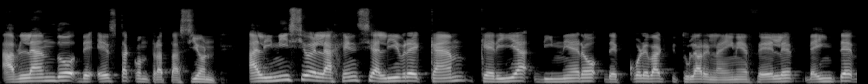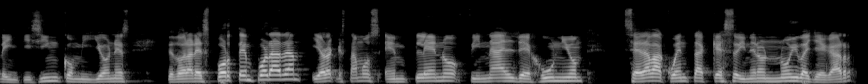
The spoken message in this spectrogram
hablando de esta contratación. Al inicio de la agencia libre, Cam quería dinero de coreback titular en la NFL, 20, 25 millones de dólares por temporada y ahora que estamos en pleno final de junio, se daba cuenta que ese dinero no iba a llegar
